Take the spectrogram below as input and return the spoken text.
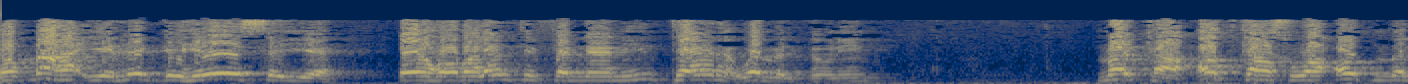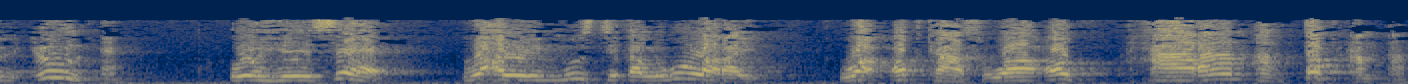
gabdhaha iyo ragga heesaya ee hobalantii fanaaniintana waa malcuuniin. Marka codkaas waa cod malcuun ah oo heesaha waxa weya muusiqa lagu laray waa codkaas waa cod xaaraan ah qadcan ah.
